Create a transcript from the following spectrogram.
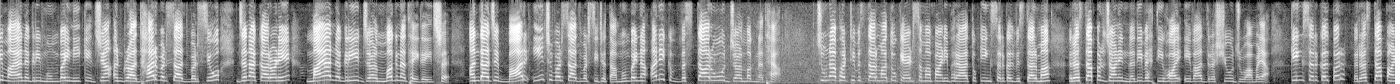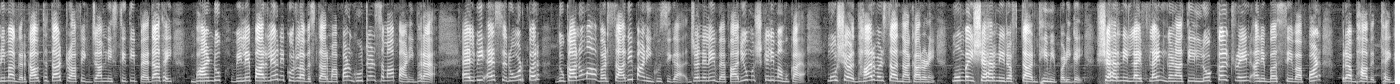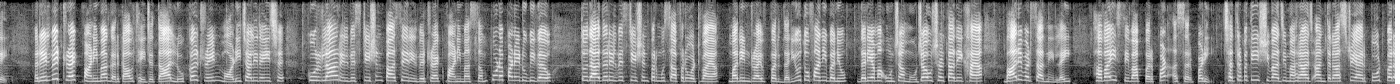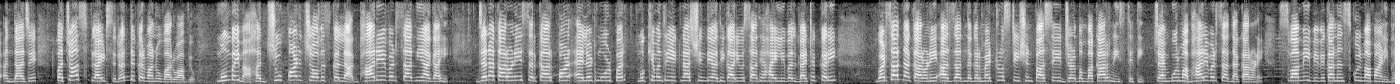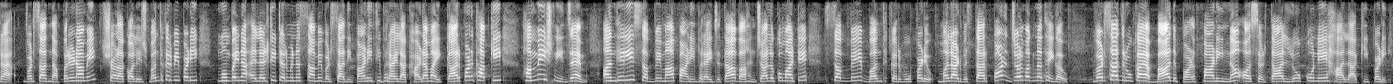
એવી માયાનગરી મુંબઈની કે જ્યાં અનરાધાર વરસાદ વરસ્યો, જેના કારણે માયાનગરી જળમગ્ન થઈ ગઈ છે. અંદાજે બાર ઇંચ વરસાદ વરસી જતા મુંબઈના અનેક વિસ્તારો જળમગ્ન થયા. ચૂના ભઠ્ઠી વિસ્તારમાં તો કેડસમાં પાણી ભરાયા તો કિંગ સર્કલ વિસ્તારમાં રસ્તા પર જાણે નદી વહેતી હોય એવા દ્રશ્યો જોવા મળ્યા. કિંગ સર્કલ પર રસ્તા પાણીમાં ગરકાવ થતાં ટ્રાફિક જામની સ્થિતિ પેદા થઈ. ભાંડુપ વિલે અને કુર્લા વિસ્તારમાં પણ ઘૂંટણસમાં પાણી ભરાયા. એલબીએસ રોડ પર દુકાનોમાં વરસાદી પાણી ઘૂસી ગયા, જેને લઈ વેપારીઓ મુશ્કેલીમાં મુકાયા. મુશળધાર વરસાદના કારણે મુંબઈ શહેરની રફતાર ધીમી પડી ગઈ. શહેરની લાઇફલાઇન ગણાતી લોકલ ટ્રેન અને બસ સેવા પણ પ્રભાવિત થઈ ગઈ. રેલવે ટ્રેક પાણીમાં ગરકાવ થઈ જતા લોકલ ટ્રેન મોડી ચાલી રહી છે. કુર્લા રેલવે સ્ટેશન પાસે રેલવે ટ્રેક પાણીમાં સંપૂર્ણપણે ડૂબી ગયો. તો દાદર રેલવે સ્ટેશન પર મુસાફરો અટવાયા. મરીન ડ્રાઈવ પર દરિયો તોફાની બન્યો. દરિયામાં ઊંચા મોજા ઉછળતા દેખાયા. ભારે વરસાદને લઈ હવાઈ સેવા પર પણ અસર પડી. છત્રપતિ શિવાજી મહારાજ આંતરરાષ્ટ્રીય એરપોર્ટ પર અંદાજે પચાસ ફ્લાઇટ્સ રદ કરવાનો વારો આવ્યો. મુંબઈમાં હજુ પણ ચોવીસ કલાક ભારે વરસાદની આગાહી. જેના કારણે સરકાર પણ એલર્ટ મોડ પર મુખ્યમંત્રી એકનાથ શિંદે અધિકારીઓ સાથે હાઈ લેવલ બેઠક કરી વરસાદના કારણે આઝાદનગર મેટ્રો સ્ટેશન પાસે જળબંબાકારની સ્થિતિ. ચેમ્બુરમાં ભારે વરસાદના કારણે સ્વામી વિવેકાનંદ સ્કૂલમાં પાણી ભરાયા. વરસાદના પરિણામે શાળા કોલેજ બંધ કરવી પડી. મુંબઈના એલએલટી ટર્મિનસ સામે વરસાદી પાણીથી ભરાયેલા ખાડામાં એક કાર પણ ખાબકી. હંમેશની જેમ અંધેરી સબવેમાં પાણી ભરાઈ જતા વાહન ચાલકો માટે સબવે બંધ કરવો પડ્યો. મલાડ વિસ્તાર પણ જળમગ્ન થઈ ગયો. વરસાદ રોકાયા બાદ પણ પાણી ન ઓસરતા લોકોને હાલાકી પડી.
